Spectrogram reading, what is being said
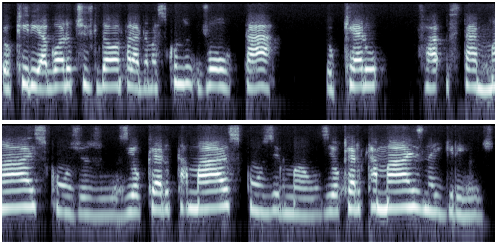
eu queria, agora eu tive que dar uma parada, mas quando voltar, eu quero estar mais com Jesus, e eu quero estar mais com os irmãos, e eu quero estar mais na igreja,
